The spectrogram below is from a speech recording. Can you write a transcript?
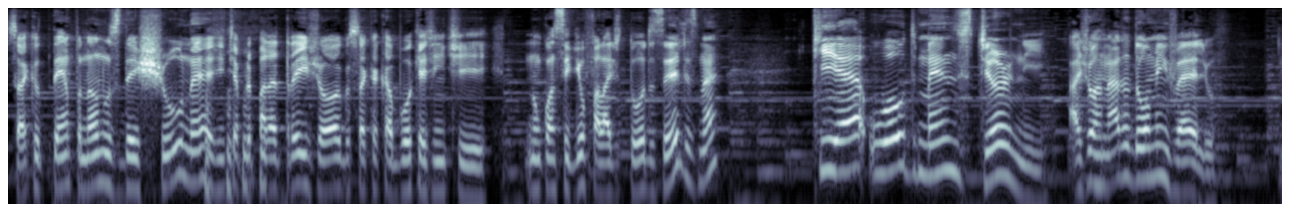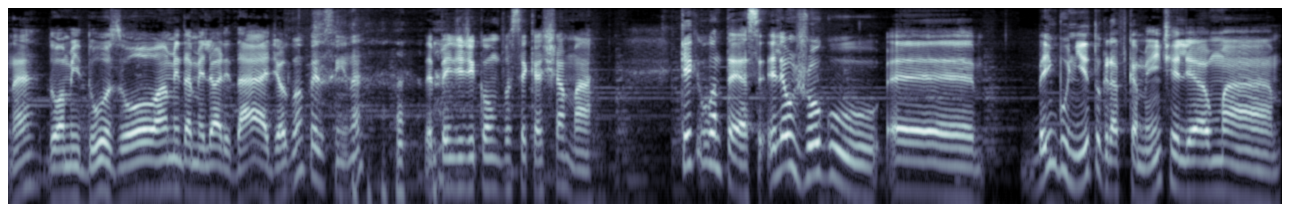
só que o tempo não nos deixou, né? A gente ia preparar três jogos, só que acabou que a gente não conseguiu falar de todos eles, né? Que é o Old Man's Journey, a jornada do homem velho. né? Do homem idoso ou homem da melhor idade, alguma coisa assim, né? Depende de como você quer chamar. O que que acontece? Ele é um jogo é, bem bonito graficamente, ele é uma...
